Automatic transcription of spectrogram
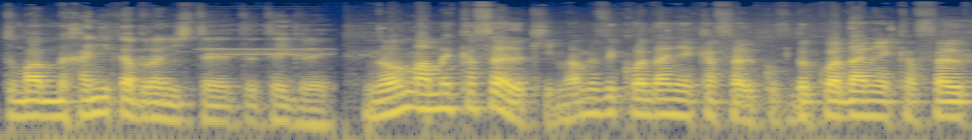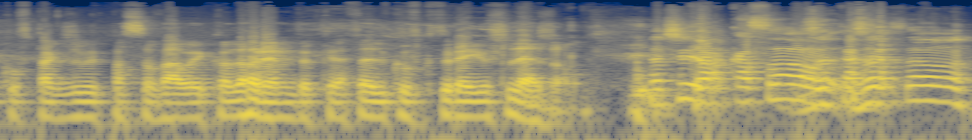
tu ma mechanika bronić te, te, tej gry. No mamy kafelki, mamy wykładanie kafelków, dokładanie kafelków tak, żeby pasowały kolorem do kafelków, które już leżą. Znaczy, za, za,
